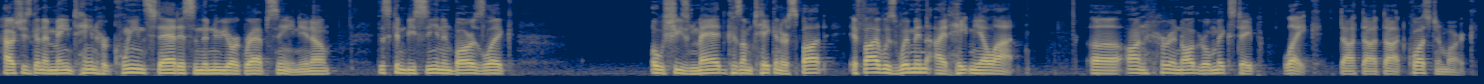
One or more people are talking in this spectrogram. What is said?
how she's gonna maintain her queen status in the New York rap scene. You know, this can be seen in bars like, "Oh, she's mad because I'm taking her spot. If I was women, I'd hate me a lot." Uh, on her inaugural mixtape, like dot dot dot question mark.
